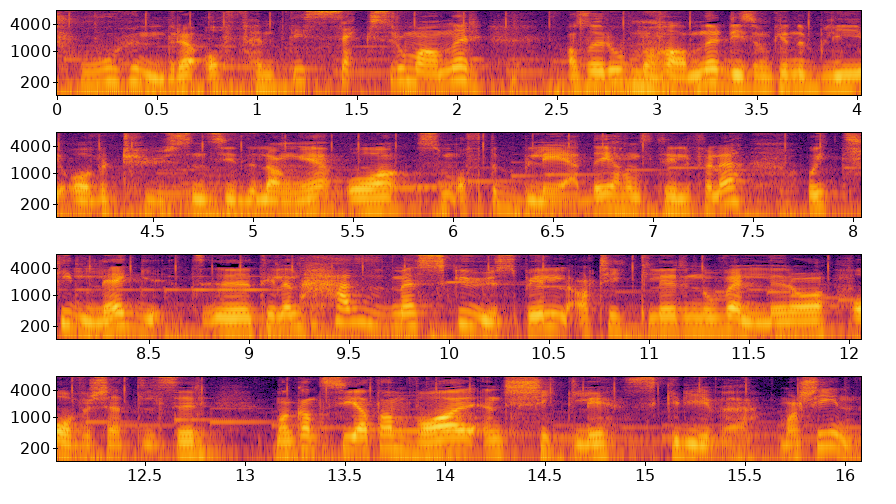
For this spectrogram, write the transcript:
256 romaner. Altså romaner de som kunne bli over 1000 sider lange, og som ofte ble det i hans tilfelle. Og i tillegg til en haug med skuespill, artikler, noveller og oversettelser. Man kan si at han var en skikkelig skrivemaskin.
